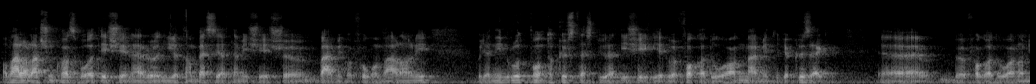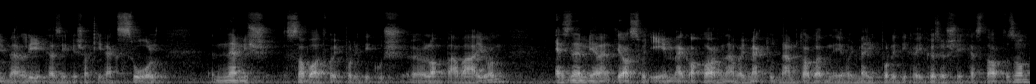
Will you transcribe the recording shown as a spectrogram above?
A vállalásunk az volt, és én erről nyíltan beszéltem is, és bármikor fogom vállalni, hogy a Nimrod pont a köztestületiségéből fakadóan, mármint hogy a közegből fakadóan, amiben létezik, és akinek szól, nem is szabad, hogy politikus lappá váljon, ez nem jelenti azt, hogy én meg akarnám, vagy meg tudnám tagadni, hogy melyik politikai közösséghez tartozom,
